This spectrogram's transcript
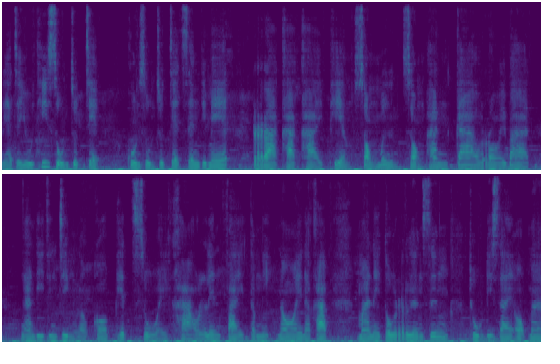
เนี่ยจะอยู่ที่ 0.7 คูณ 0.7 เซนติเมตร ราคาขายเพียง 22,900 บาท งานดีจริงๆ แล้วก็เพชรสวยขาวเล่นไฟตำหนิน้อยนะครับ มาในตัวเรือนซึ่งถูกดีไซน์ออกมา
